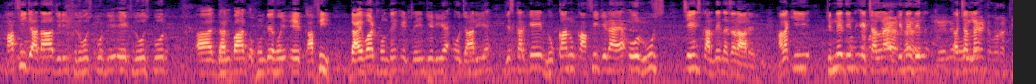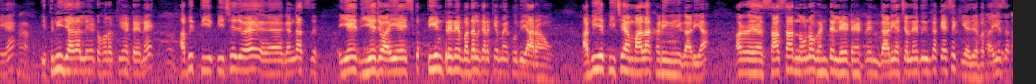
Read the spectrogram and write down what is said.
ਕਾਫੀ ਜ਼ਿਆਦਾ ਜਿਹੜੀ ਫਿਰੋਜ਼ਪੁਰ ਦੀ ਇਹ ਫਿਰੋਜ਼ਪੁਰ ਅ, ਧਨਬਾਦ ਹੁੰਦੇ ਹੋਏ ਇਹ ਕਾਫੀ ਡਾਇਵਰਟ ਹੁੰਦੇ ਇਹ ਟ੍ਰੇਨ ਜਿਹੜੀ ਹੈ ਉਹ ਜਾ ਰਹੀ ਹੈ ਜਿਸ ਕਰਕੇ ਲੋਕਾਂ ਨੂੰ ਕਾਫੀ ਜਿਹੜਾ ਹੈ ਉਹ ਰੂਟਸ ਚੇਂਜ ਕਰਦੇ ਨਜ਼ਰ ਆ ਰਹੇ ਨੇ ਹਾਲਾਂਕਿ ਕਿੰਨੇ ਦਿਨ ਇਹ ਚੱਲਣਾ ਹੈ ਕਿੰਨੇ ਦਿਨ ਅ, ਚੱਲਣਾ है लेट हो रखी है इतनी ज्यादा लेट हो रखी है ट्रेनें अभी ती- पीछे जो है अ, गंगा स- ये ये जो आई है इसको तीन ट्रेनें बदल करके मैं खुद ही आ रहा हूँ। अभी ये पीछे अम्बाला खड़ी हुई है गाड़ियाँ और साथ सात सात नौ नौ घंटे लेट है ट्रेन गाड़ियाँ चल रही है तो इनका कैसे किया जाए बताइए सर?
